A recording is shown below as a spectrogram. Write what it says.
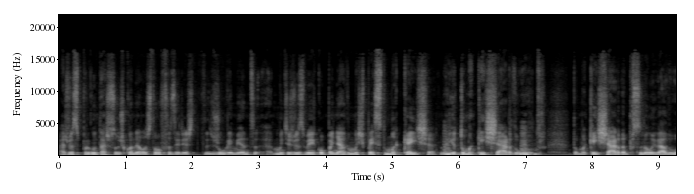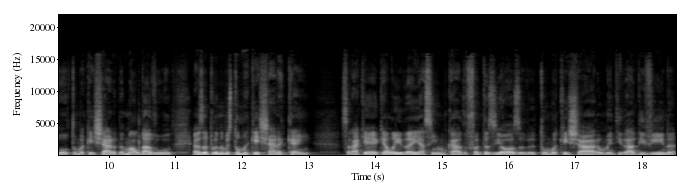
às vezes pergunto às pessoas, quando elas estão a fazer este julgamento, muitas vezes vem acompanhado de uma espécie de uma queixa. Não é? uhum. Eu estou-me a queixar do uhum. outro, estou-me a queixar da personalidade do outro, estou-me a queixar da maldade do outro. Às vezes a pergunta, mas estou-me a queixar a quem? Será que é aquela ideia assim um bocado fantasiosa de estou-me a queixar a uma entidade divina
